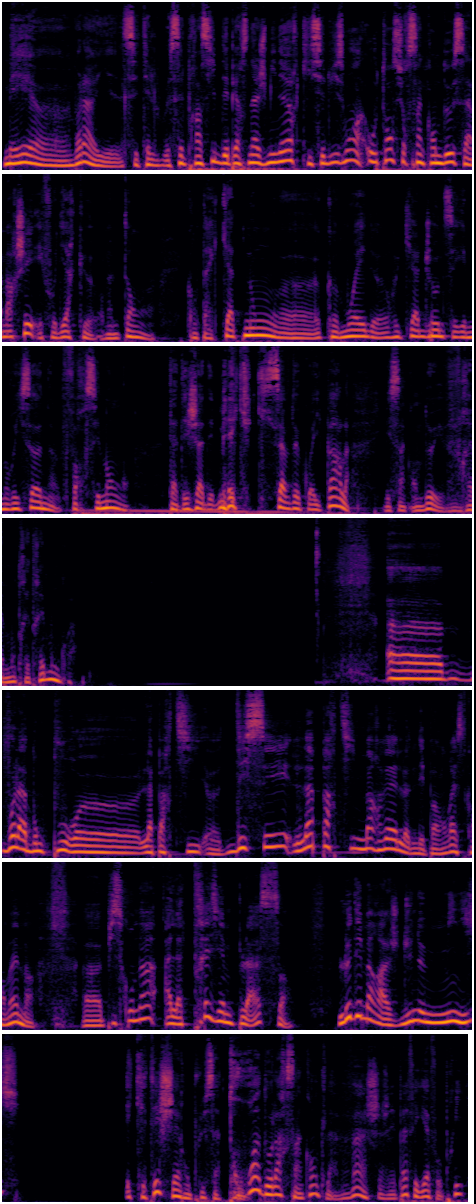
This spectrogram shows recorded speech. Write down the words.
Mais euh, voilà, c'était c'est le principe des personnages mineurs qui séduisent moins. Autant sur 52 ça a marché. Il faut dire que en même temps, quand t'as quatre noms euh, comme Wade, Rukia Jones et Morrison, forcément t'as déjà des mecs qui savent de quoi ils parlent. Mais 52 est vraiment très très bon quoi. Euh, voilà donc pour euh, la partie euh, DC. La partie Marvel n'est pas en reste quand même, euh, puisqu'on a à la 13e place le démarrage d'une mini, et qui était cher en plus à 3,50$, la vache, j'avais pas fait gaffe au prix,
